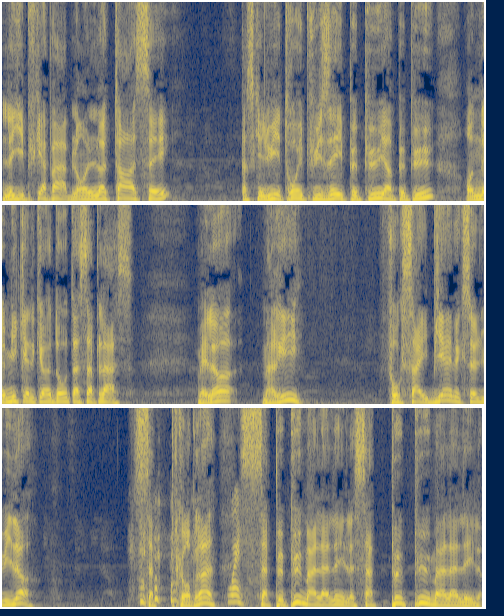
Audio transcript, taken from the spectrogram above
là, il est plus capable. On l'a tassé parce que lui est trop épuisé, il peut plus, il en peut plus. On a mis quelqu'un d'autre à sa place. Mais là, Marie, faut que ça aille bien avec celui-là. Ça, tu comprends? Oui. Ça peut plus mal aller, là. Ça peut plus mal aller, là.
